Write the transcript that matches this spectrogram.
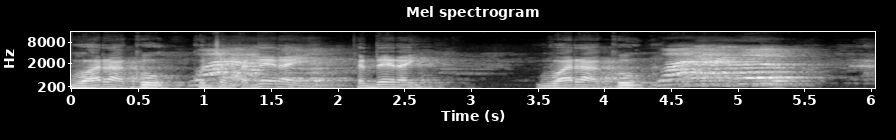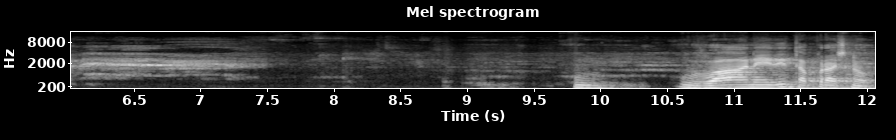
వరకు. కొంచెం పెద్ద రాయి పెద్ద రాయి వరకు. వా అనేది తప్పు రాసినావు.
